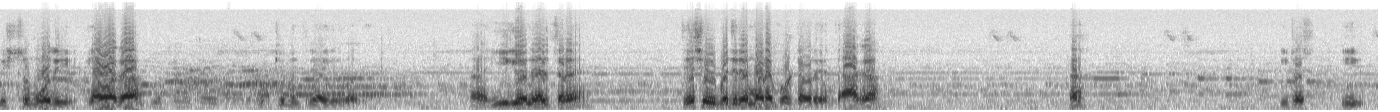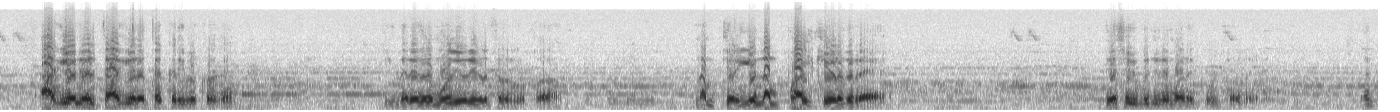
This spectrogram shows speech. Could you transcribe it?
ಮಿಸ್ಟರ್ ಮೋದಿ. ಯಾವಾಗ? ಮುಖ್ಯಮಂತ್ರಿ ಆಗಿರುವಾಗ. ಈಗೇನು ಹೇಳ್ತಾರೆ? ದೇಶ ವಿಭಜನೆ ಮಾಡಕ್ ಹೊರಟವ್ರೆ ಅಂತ. ಆಗ? ಇಟ್ ವಾಸ್ ಈ ಆಗೇನು ಹೇಳ್ತಾ ಆಗೇನಂತ ಕರಿಬೇಕು ಆಗ? ಈಗ ನರೇಂದ್ರ ಮೋದಿ ಅವರು ಹೇಳ್ತಾರಲ್ಲಪ್ಪ. ನಮ್ಮ ತೆರಿಗೆ ನಮ್ಮ ಪಾಲ್ ಕೇಳಿದ್ರೆ ದೇಶ ವಿಭಜನೆ ಮಾಡಕ್ಕೆ ಕೂತ ಅಂತ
